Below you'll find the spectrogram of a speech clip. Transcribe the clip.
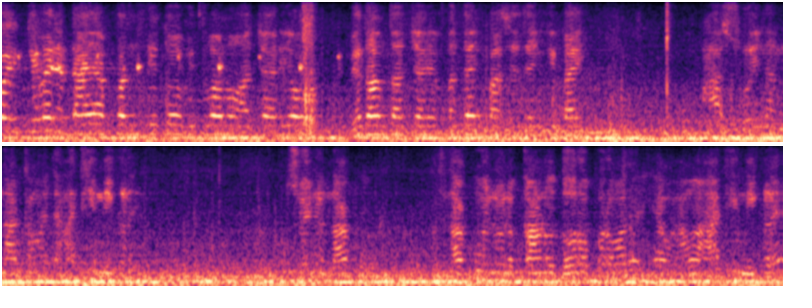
કોઈ કહેવાય ને ડાયા પંડિતો, વિદ્વાનો, આચાર્યો, વેદાંત આચાર્ય બધા પાસે જઈને કે ભાઈ, આ સોયના નાકામાં હાથી નીકળે. સોયનું નાકું નાકું એનો કાણો દોરો પરવાનો એમ આમાં હાથી નીકળે.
